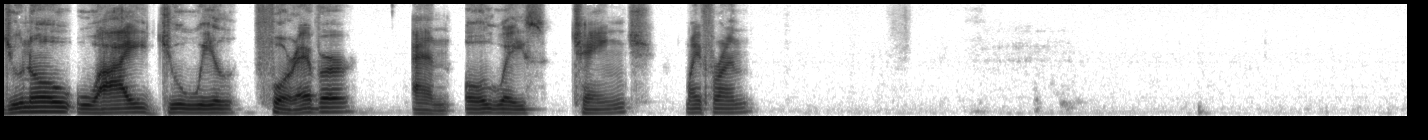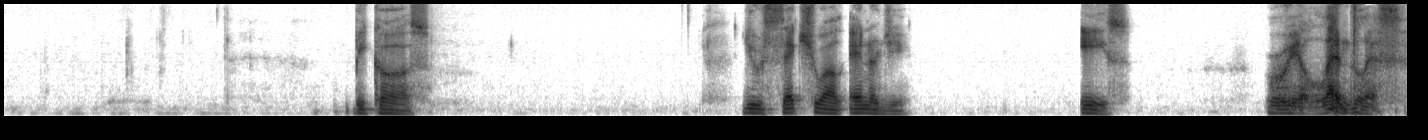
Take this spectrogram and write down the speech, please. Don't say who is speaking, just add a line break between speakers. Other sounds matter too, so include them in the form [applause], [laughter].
You know why you will forever and always change, my friend? Because your sexual energy is relentless.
